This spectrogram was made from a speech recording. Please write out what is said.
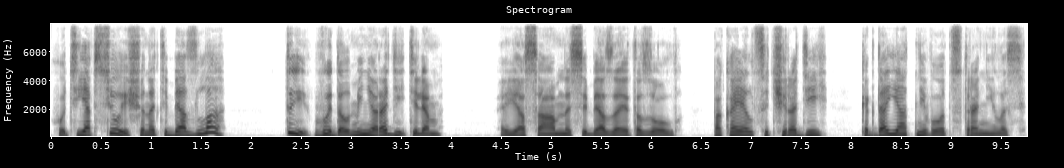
«Хоть я все еще на тебя зла, ты выдал меня родителям». «Я сам на себя за это зол», — покаялся чародей, когда я от него отстранилась.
